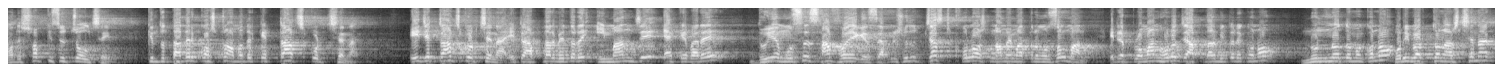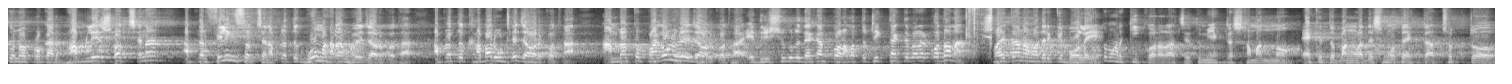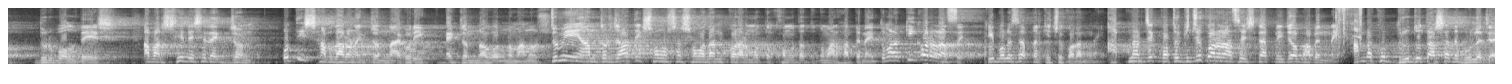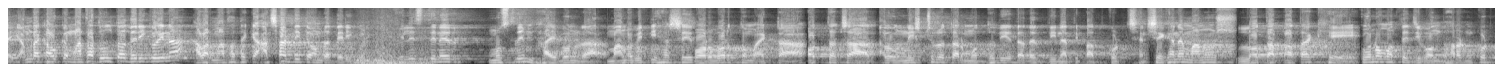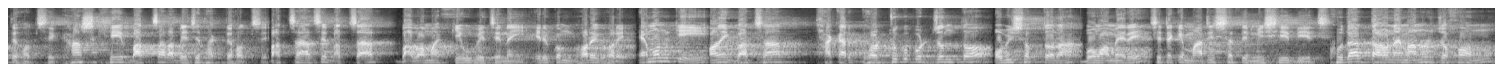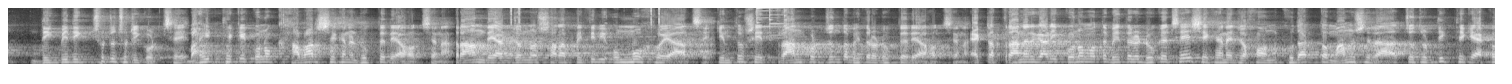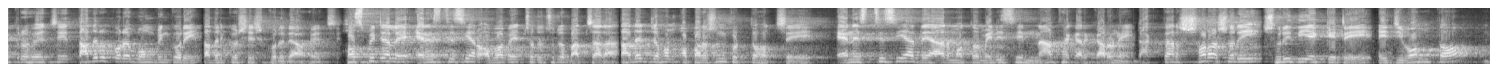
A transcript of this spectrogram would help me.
আমাদের সবকিছু চলছে, কিন্তু তাদের কষ্ট আমাদেরকে টাচ করছে না। এই যে টাচ করছে না, এটা আপনার ভেতরে ইমান যে একেবারে ধুয়ে মুছে সাফ হয়ে গেছে। আপনি শুধু জাস্ট খোলস নামে মাত্র মুসলমান। এটা প্রমাণ হলো যে আপনার ভিতরে কোনো ন্যূনতম কোনো পরিবর্তন আসছে না, কোনো প্রকার ভাবলেশ হচ্ছে না, আপনার ফিলিংস হচ্ছে না। আপনার তো ঘুম হারাম হয়ে যাওয়ার কথা, আপনার তো খাবার উঠে যাওয়ার কথা, আমরা তো পাগল হয়ে যাওয়ার কথা। এই দৃশ্যগুলো দেখার পর আমার তো ঠিক থাকতে পারার কথা না। শয়তান আমাদেরকে বলে, তোমার কি করার আছে? তুমি একটা সামান্য, একে তো বাংলাদেশের মতো একটা ছোট্ট দুর্বল দেশ। আবার সে দেশের একজন অতি সাধারণ একজন নাগরিক, একজন নগণ্য মানুষ। তুমি এই আন্তর্জাতিক সমস্যা সমাধান করার মতো ক্ষমতা তো তোমার হাতে নাই। তোমার কি করার আছে? কি বলেছে আপনার কিছু করার নাই। আপনার যে কত কিছু করার আছে সেটা আপনি নিজেও ভাবেন নাই। আমরা খুব দ্রুততার সাথে ভুলে যাই। আমরা কাউকে মাথা তুলতেও দেরি করি না, আবার মাথা থেকে আছাড় দিতেও আমরা দেরি করি। ফিলিস্তিনের মুসলিম ভাই বোনরা মানব ইতিহাসে বর্বরতম একটা অত্যাচার এবং নিষ্ঠুরতার মধ্য দিয়ে তাদের দিনাতিপাত করছেন। সেখানে মানুষ লতা পাতা খেয়ে কোনো মতে জীবন ধারণ করতে হচ্ছে, ঘাস খেয়ে বাচ্চারা বেঁচে থাকতে হচ্ছে। বাচ্চা আছে, বাচ্চার বাবা মা কেউ বেঁচে নেই, এরকম ঘরে ঘরে। এমনকি অনেক বাচ্চা থাকার ঘরটুকু পর্যন্ত অভিশপ্তরা বোমা মেরে সেটাকে মাটির সাথে মিশিয়ে দিয়েছে। ক্ষুধার তাড়নায় মানুষ যখন দিক বিদিক ছুটোছুটি করছে। বাহির থেকে কোনো খাবার সেখানে ঢুকতে দেওয়া হচ্ছে না। ত্রাণ দেওয়ার জন্য সারা পৃথিবী উন্মুখ হয়ে আছে। কিন্তু সেই ত্রাণ পর্যন্ত ভেতরে ঢুকতে দেওয়া হচ্ছে না। একটা ত্রাণের গাড়ি কোনো মতে ভেতরে ঢুকেছে, সেখানে যখন ক্ষুধার্ত মানুষেরা চতুর্দিক থেকে একত্র হয়েছে, তাদের উপরে বোম্বিং করে তাদেরকেও শেষ করে দেওয়া হয়েছে। হসপিটালে অ্যানেস্থেসিয়ার অভাবে ছোট ছোট বাচ্চারা তাদের যখন অপারেশন করতে হচ্ছে, অ্যানেস্থেসিয়া দেওয়ার মতো মেডিসিন না থাকার কারণে ডাক্তার সরাসরি ছুরি দিয়ে কেটে এই জীবন্ত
